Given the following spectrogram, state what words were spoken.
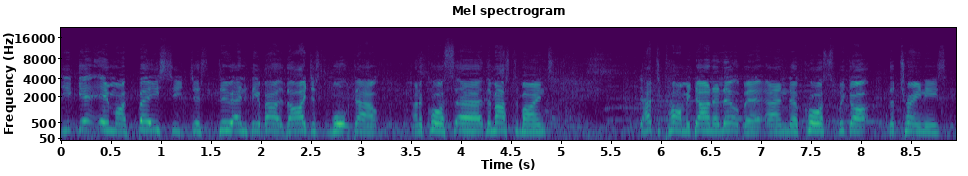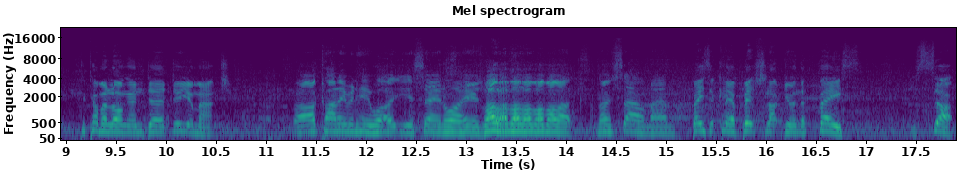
you get in my face. You just do anything about it. That I just walked out, and of course uh, the mastermind had to calm me down a little bit. And of course we got the trainees to come along and uh, do your match. Well, I can't even hear what you're saying. All I hear is blah, blah, blah, blah, blah, blah. no sound, man. Basically, a bitch slapped you in the face. You suck.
